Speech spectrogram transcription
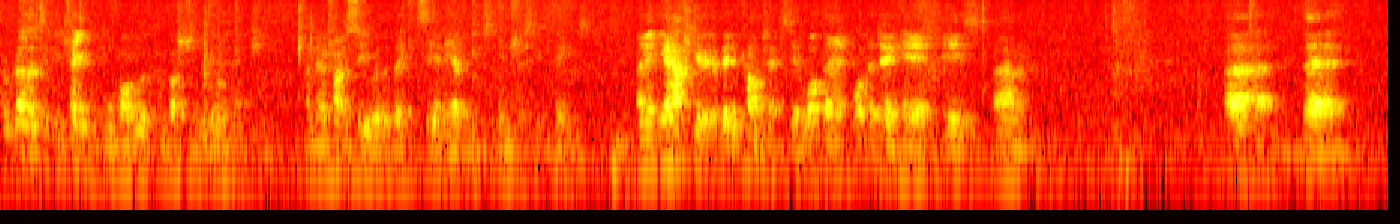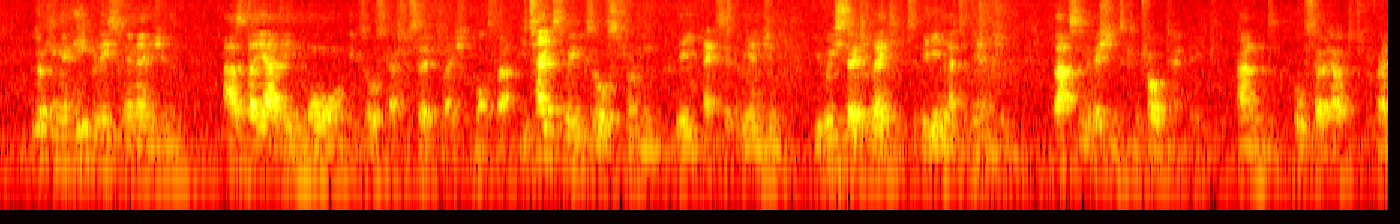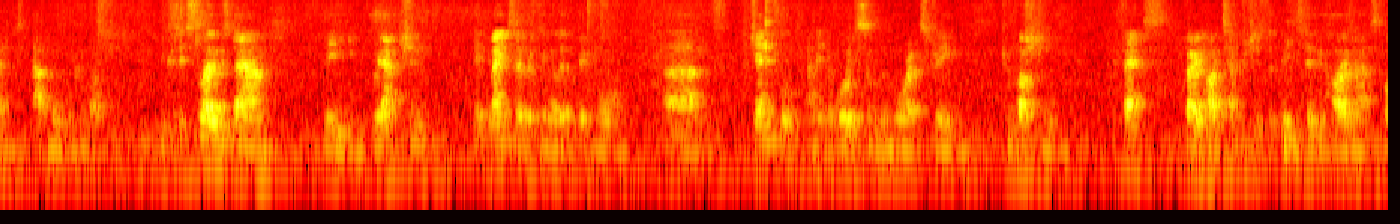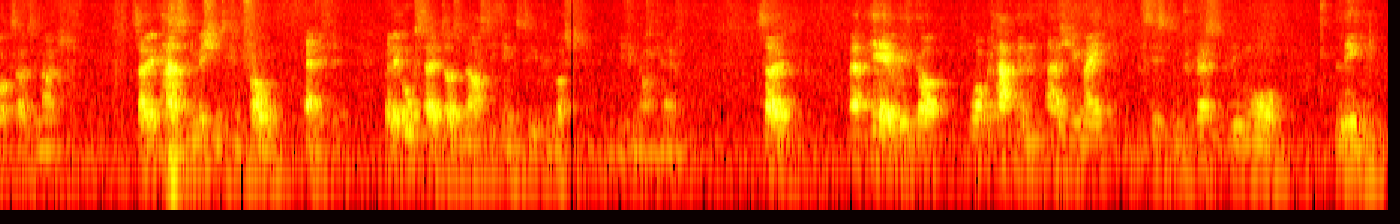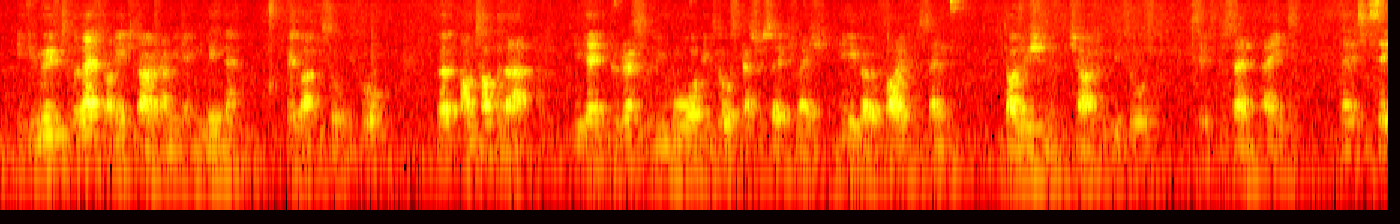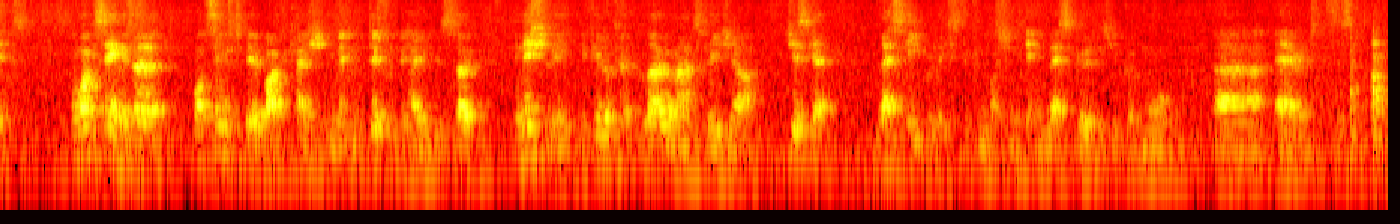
a relatively capable model of combustion within an engine, and they were trying to see whether they could see any evidence of interesting things. And it, you have to give it a bit of context here. What they're, what they're doing here is um, uh, they're looking at heat releasing an engine as they add in more exhaust gas recirculation. What's that? You take some exhaust from the exit of the engine, you recirculate it to the inlet of the engine. That's an emissions control technique and also helps to prevent abnormal combustion because it slows down the reaction, it makes everything a little bit more um, gentle and it avoids some of the more extreme combustion effects, very high temperatures that lead to high amounts of oxides of nitrogen. So it has an emissions control benefit, but it also does nasty things to combustion if you're not careful. So up here we've got what would happen as you make the system progressively more lean. If you move to the left on each diagram, you're getting leaner, a bit like we saw before. But on top of that, you're getting progressively more exhaust gas recirculation. Here you've got a 5% dilution of the charge with exhaust, 6%, 8, 36. And what we're seeing is a, what seems to be a bifurcation. You're getting different behaviours. So initially, if you look at low amounts of EGR, you just get less heat release. The combustion is getting less good as you put more uh, air into the system.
